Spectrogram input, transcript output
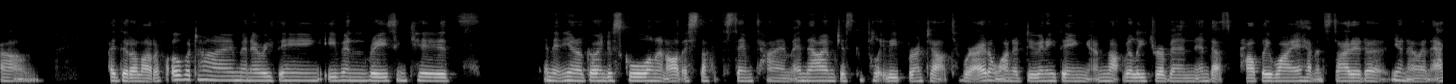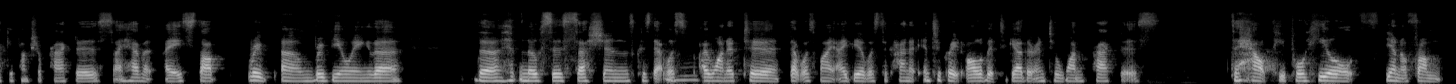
um, I did a lot of overtime and everything, even raising kids, and then you know going to school and all this stuff at the same time. And now I'm just completely burnt out to where I don't want to do anything. I'm not really driven, and that's probably why I haven't started a you know an acupuncture practice. I haven't. I stopped re- um, reviewing the the hypnosis sessions because that was mm-hmm. i wanted to that was my idea was to kind of integrate all of it together into one practice to help people heal you know from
